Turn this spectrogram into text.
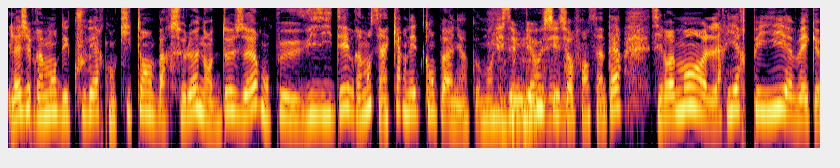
Et là, j'ai vraiment découvert qu'en quittant Barcelone, en deux heures, on peut visiter vraiment, c'est un carnet de campagne, hein, comme on les aime bien aussi sur France Inter. C'est vraiment l'arrière-pays avec,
